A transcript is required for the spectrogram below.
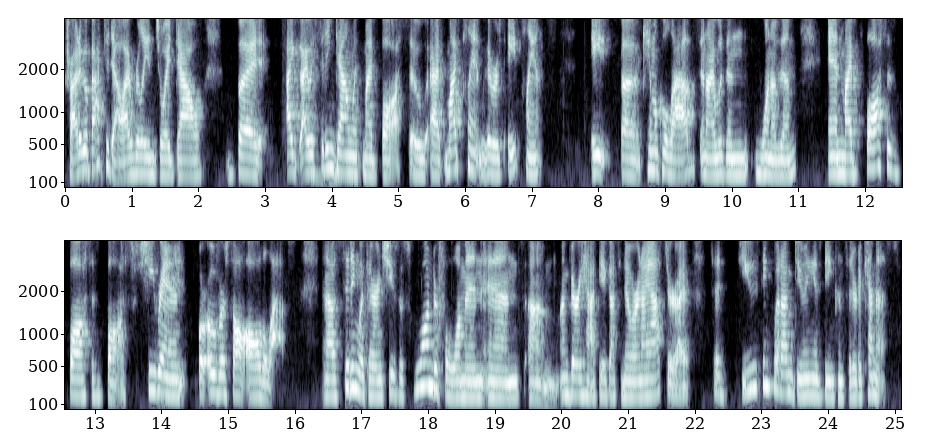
try to go back to Dow. I really enjoyed Dow, but I, I was sitting down with my boss. So at my plant, there was eight plants, eight uh, chemical labs, and I was in one of them. And my boss's boss's boss, she ran or oversaw all the labs. And I was sitting with her, and she's this wonderful woman, and um, I'm very happy I got to know her. And I asked her, I said, "Do you think what I'm doing is being considered a chemist?"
